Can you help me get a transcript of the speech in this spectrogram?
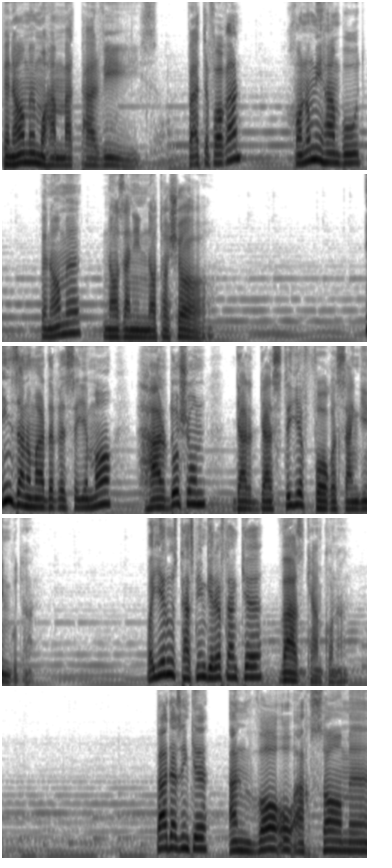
به نام محمد پرویز و اتفاقا خانمی هم بود به نام نازنین ناتاشا. این زن و مرد قصه ما هر دوشون در دسته فوق سنگین بودن. و یه روز تصمیم گرفتن که وزن کم کنن. بعد از اینکه انواع و اقسام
